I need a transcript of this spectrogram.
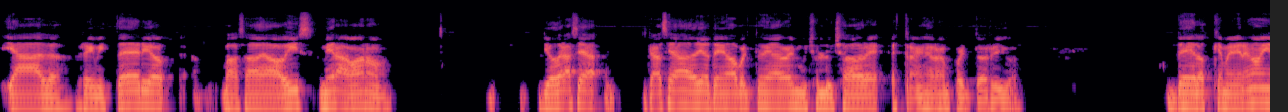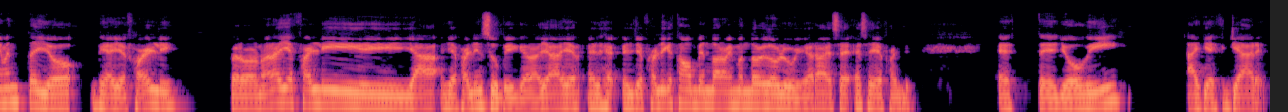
ya el Rey Misterio, basada de Avis, mira, mano, yo gracias, gracias a Dios he tenido la oportunidad de ver muchos luchadores extranjeros en Puerto Rico. De los que me vienen a mi mente, yo vi a Jeff Hardy, pero no era Jeff Hardy ya, Jeff Hardy en su pick, era ya Jeff- el, el Jeff Hardy que estamos viendo ahora mismo en WWE, era ese, ese Jeff Hardy. Este, yo vi a Jeff Jarrett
